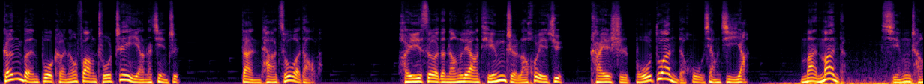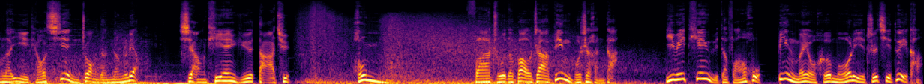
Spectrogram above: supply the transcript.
根本不可能放出这样的禁制，但他做到了。黑色的能量停止了汇聚，开始不断的互相积压，慢慢的形成了一条线状的能量，向天宇打去。轰！发出的爆炸并不是很大，因为天宇的防护并没有和魔力之气对抗，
